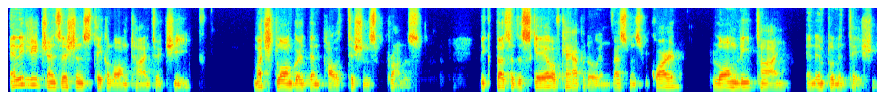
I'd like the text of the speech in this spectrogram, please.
Energy transitions take a long time to achieve, much longer than politicians promise. Because of the scale of capital investments required, long lead time, and implementation,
